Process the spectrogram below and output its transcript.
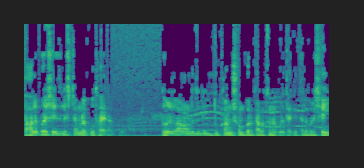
তাহলে পরে সেই জিনিসটা আমরা কোথায় রাখব? ধরে নিলাম আমরা যদি দোকান সম্পর্কে আলোচনা করে থাকি, তাহলে পরে সেই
